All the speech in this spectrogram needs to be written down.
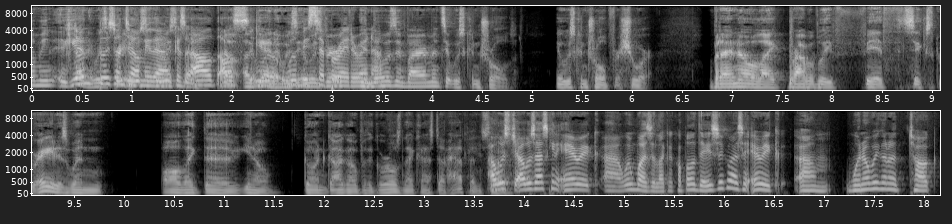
I mean again, Don't- it was please don't tell me that, 'cause no, I'll- I'll s- again, we'll- it was, we'll be was very- separated right in now. those environments. It was controlled. It was controlled for sure. But I know, like probably fifth, sixth grade is when all like the you know going gaga over the girls and that kind of stuff happens. I was I was asking Eric uh, when was it like a couple of days ago? I said Eric, um, when are we gonna talk?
